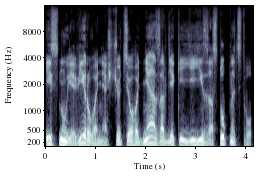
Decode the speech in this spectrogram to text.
Існує вірування, що цього дня завдяки її заступництву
